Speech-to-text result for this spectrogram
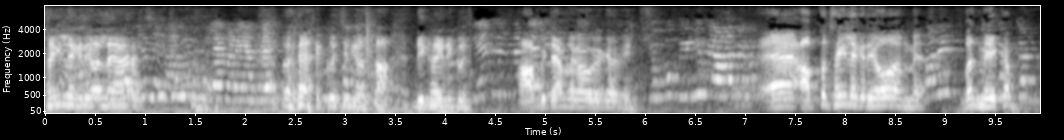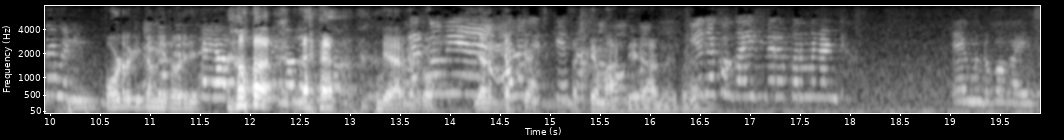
सही लग रही हो ले। कुछ नहीं होता दिखाई नहीं कुछ। आप भी टाइम लगाओगे क्या अभी? आप तो सही लग रहे हो। मैं, बस मेकअप पाउडर की कमी है थोड़ी सी। यार मेरे को यार धक्के धक्के मार दिए यार मेरे को मेरा परमानेंट एक मिनट रुको गाइस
